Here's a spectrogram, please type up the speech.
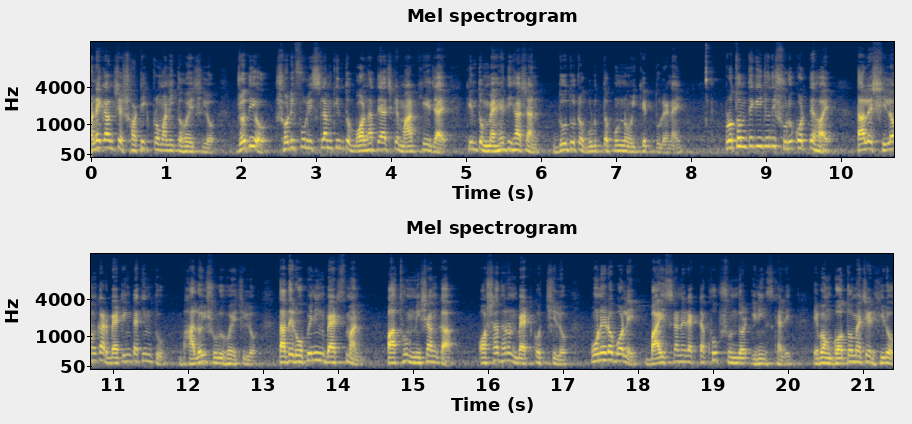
অনেকাংশে সঠিক প্রমাণিত হয়েছিল। যদিও শরীফুল ইসলাম কিন্তু বল হাতে আজকে মার খেয়ে যায়, কিন্তু মেহেদি হাসান দু দুটো গুরুত্বপূর্ণ উইকেট তুলে নেয়। প্রথম থেকেই যদি শুরু করতে হয়, তাহলে শ্রীলঙ্কার ব্যাটিংটা কিন্তু ভালোই শুরু হয়েছিল। তাদের ওপেনিং ব্যাটসম্যান পাথুম নিশাঙ্কা অসাধারণ ব্যাট করছিল। পনেরো বলে বাইশ রানের একটা খুব সুন্দর ইনিংস খেলে এবং গত ম্যাচের হিরো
